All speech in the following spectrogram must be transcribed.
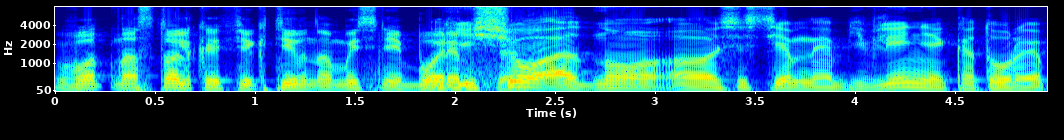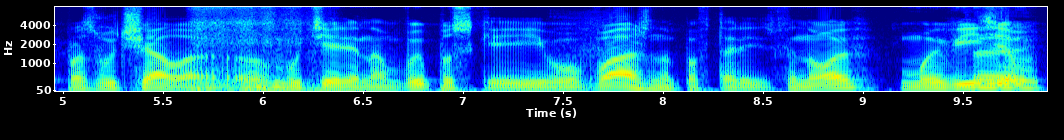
Вот настолько эффективно мы с ней боремся. Еще одно э, системное объявление, которое прозвучало э, в утерянном выпуске, и его важно повторить вновь. Мы видим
